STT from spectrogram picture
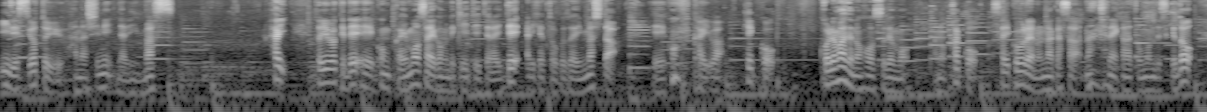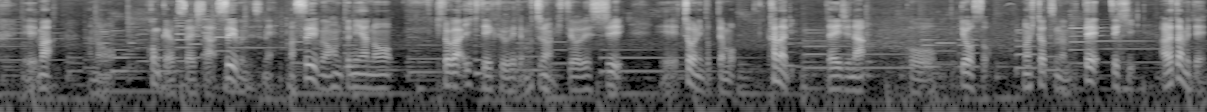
いいですよという話になります。はい。というわけで、えー、今回も最後まで聞いていただいてありがとうございました、えー、今回は結構これまでの放送でもあの過去最高ぐらいの長さなんじゃないかなと思うんですけど、えー、まあの今回お伝えした水分ですね、まあ、水分は本当にあの人が生きていく上でもちろん必要ですし、え腸にとってもかなり大事なこう要素の一つなのでぜひ改めて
